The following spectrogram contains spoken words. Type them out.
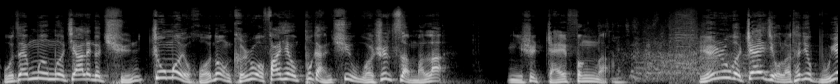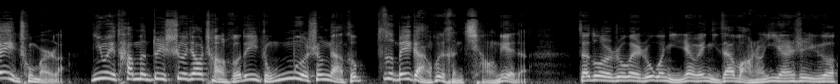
我在默默加了个群，周末有活动，可是我发现我不敢去，我是怎么了？你是宅疯了。人如果宅久了，他就不愿意出门了，因为他们对社交场合的一种陌生感和自卑感会很强烈的。”在座的诸位，如果你认为你在网上依然是一个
